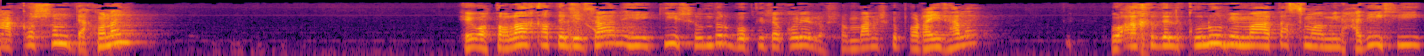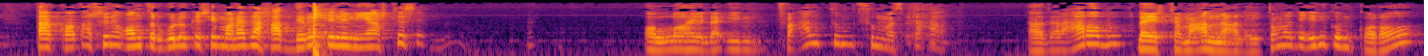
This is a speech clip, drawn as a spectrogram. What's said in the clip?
আকর্ষণ দেখো নাই তলাকাতে লিসানিহি কি সুন্দর বক্তৃতা করে মানুষকে পটাই ফেলে ও আখদেল কুলুবে মা তাসমা মিন হাদিসি তার কথা শুনে অন্তরগুলোকে সে মানে হাত ধরে টেনে নিয়ে আসতেছে এরকম করো,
